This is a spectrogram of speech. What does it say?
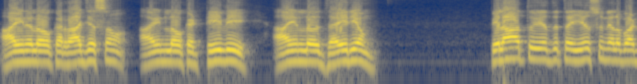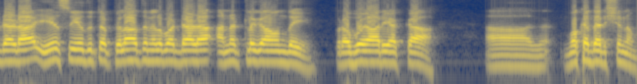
ఆయనలో ఒక రాజసం ఆయనలో ఒక టీవీ ఆయనలో ధైర్యం. పిలాతు ఎదుట యేసు నిలబడ్డాడా? యేసు ఎదుట పిలాతు నిలబడ్డాడా? అన్నట్లుగా ఉంది ప్రభు వారి యొక్క ముఖ దర్శనం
